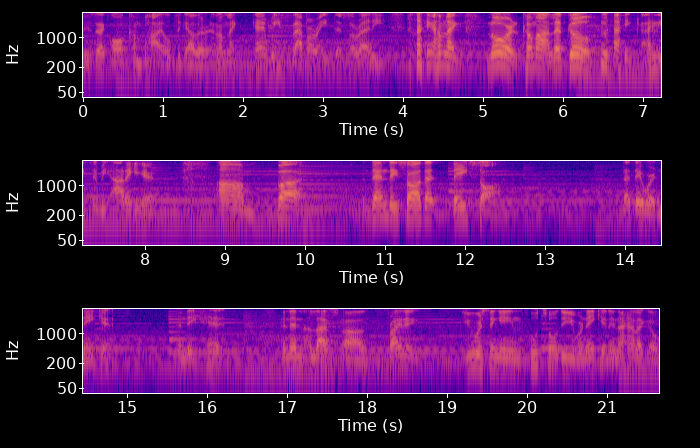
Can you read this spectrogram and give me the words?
It's like all compiled together. And I'm like, can't we separate this already? Like I'm like, Lord, come on, let's go. like I need to be out of here. Um, but then they saw that they saw that they were naked and they hid. And then last uh, Friday, you were singing "Who Told You You Were Naked," and I had like an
